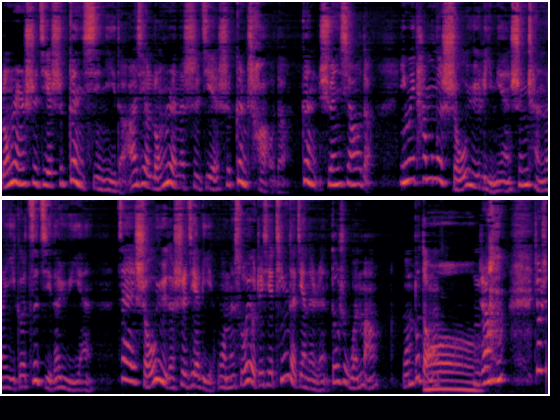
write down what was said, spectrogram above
聋人世界是更细腻的，而且聋人的世界是更吵的、更喧嚣的，因为他们的手语里面生成了一个自己的语言。在手语的世界里，我们所有这些听得见的人都是文盲，我们不懂，你知道？就是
